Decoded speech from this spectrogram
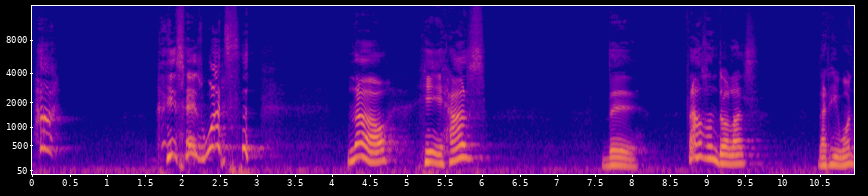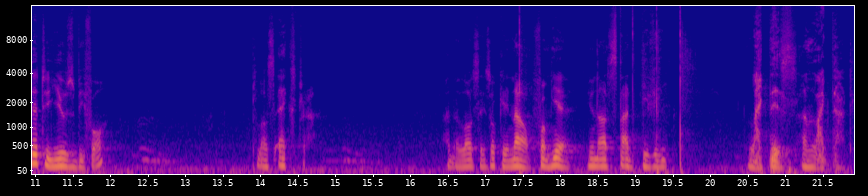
Huh? He says, What? now he has the $1,000 that he wanted to use before, plus extra. And the Lord says, okay, now from here, you now start giving like this and like that.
